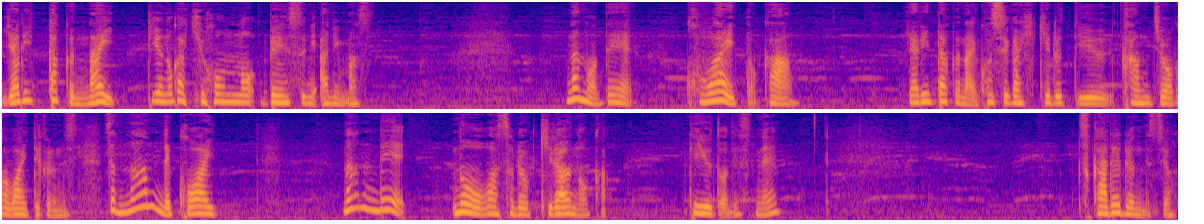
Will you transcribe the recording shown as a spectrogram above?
やりたくないっていうのが基本のベースにあります。なので怖いとかやりたくない腰が引けるっていう感情が湧いてくるんです。じゃあなんで怖いなんで脳はそれを嫌うのかっていうとですね疲れるんですよ。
